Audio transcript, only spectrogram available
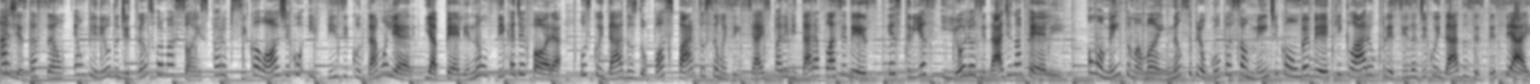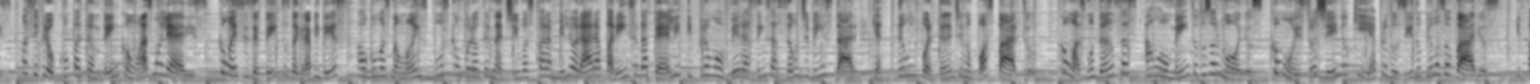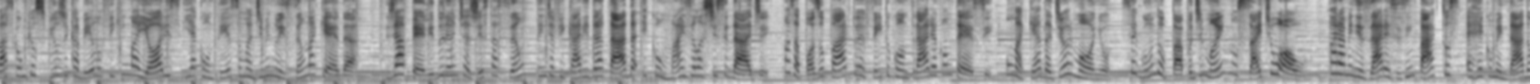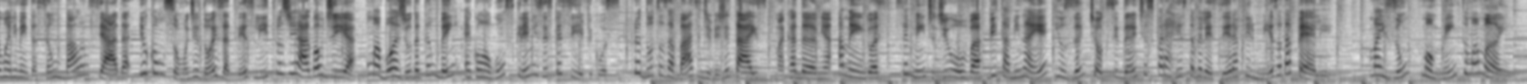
A gestação é um período de transformações para o psicológico e físico da mulher e a pele não fica de fora. Os cuidados do pós-parto são essenciais para evitar a flacidez, estrias e oleosidade na pele. O Momento Mamãe não se preocupa somente com o bebê, que, claro, precisa de cuidados especiais, mas se preocupa também com as mulheres. Com esses efeitos da gravidez, algumas mamães buscam por alternativas para melhorar a aparência da pele e promover a sensação de bem-estar, que é tão importante no pós-parto. Com as mudanças, há um aumento dos hormônios, como o estrogênio que é produzido pelos ovários, e faz com que os fios de cabelo fiquem maiores e aconteça uma diminuição na queda. Já a pele durante a gestação tende a ficar hidratada e com mais elasticidade. Mas após o parto, o efeito contrário acontece: uma queda de hormônio, segundo o papo de mãe no site UOL. Para amenizar esses impactos, é recomendada uma alimentação balanceada e o consumo de 2 a 3 litros de água ao dia. Uma boa ajuda também é com alguns cremes específicos, produtos à base de vegetais, macadâmia, amêndoas, semente de uva, vitamina E e os antioxidantes para restabelecer a firmeza da pele. Mais um Momento Mamãe.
